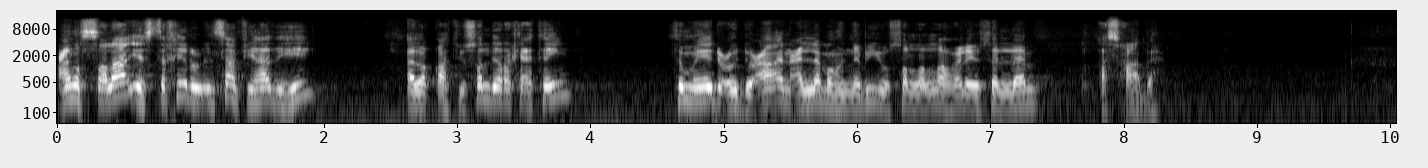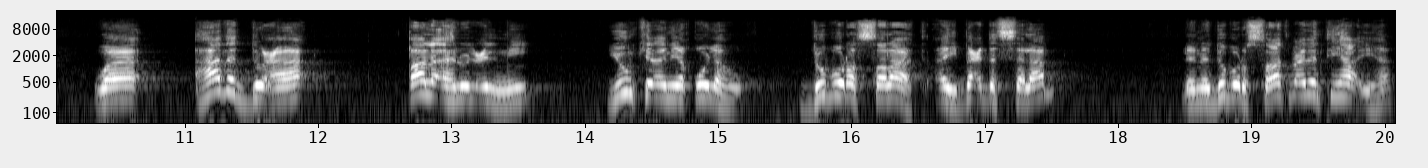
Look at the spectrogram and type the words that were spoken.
عن الصلاة يستخير الإنسان في هذه الأوقات. يصلي ركعتين ثم يدعو دعاء علمه النبي صلى الله عليه وسلم أصحابه. وهذا الدعاء قال أهل العلم يمكن أن يقوله دبر الصلاة أي بعد السلام لأن دبر الصلاة بعد انتهائها.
